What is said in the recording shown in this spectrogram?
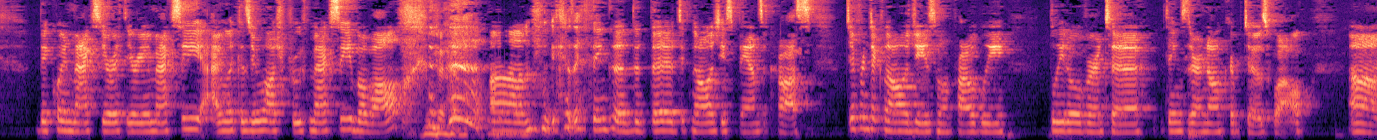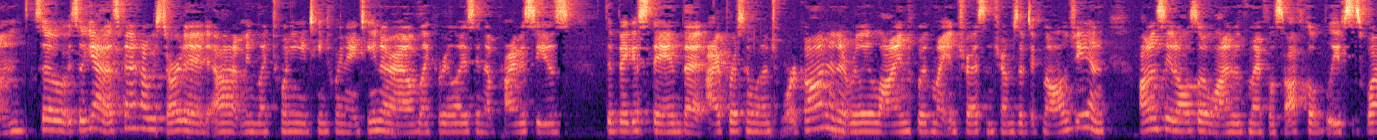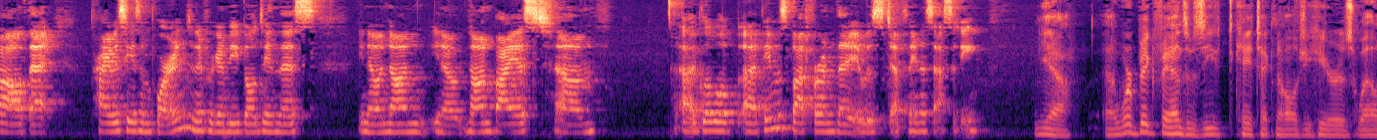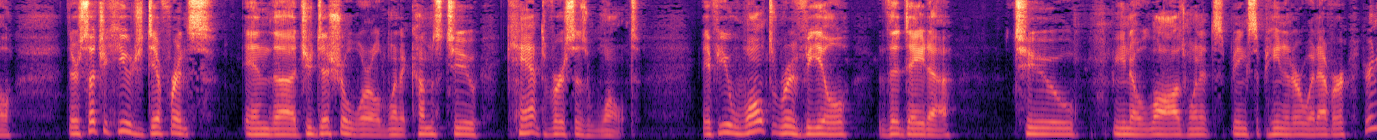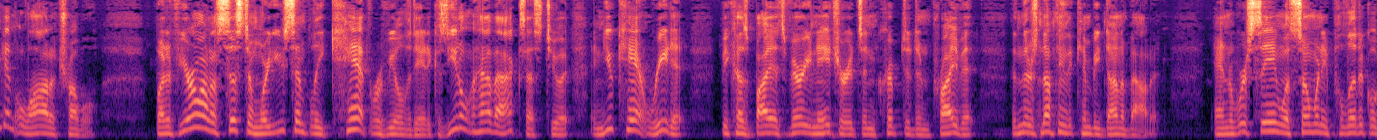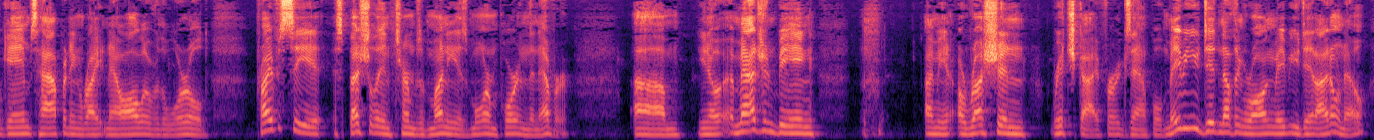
Bitcoin Maxi or Ethereum Maxi, I'm like a zero knowledge proof Maxi above all, um, because I think that the, the technology spans across different technologies and will probably bleed over to things that are non-crypto as well. Um, so, so yeah, that's kind of how we started um, in like 2018, 2019 era of like realizing that privacy is the biggest thing that I personally wanted to work on. And it really aligned with my interests in terms of technology. And honestly, it also aligned with my philosophical beliefs as well that privacy is important. And if we're going to be building this, you know, non, you know, non-biased um, uh, global uh, payments platform, that it was definitely a necessity. Yeah, uh, we're big fans of ZK technology here as well. There's such a huge difference in the judicial world when it comes to can't versus won't. If you won't reveal the data to, you know, laws when it's being subpoenaed or whatever, you're going to get in a lot of trouble. But if you're on a system where you simply can't reveal the data because you don't have access to it and you can't read it because by its very nature it's encrypted and private, then there's nothing that can be done about it. And we're seeing with so many political games happening right now all over the world, privacy, especially in terms of money, is more important than ever. Um, you know, imagine being, I mean, a Russian rich guy, for example. Maybe you did nothing wrong. Maybe you did. I don't know.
